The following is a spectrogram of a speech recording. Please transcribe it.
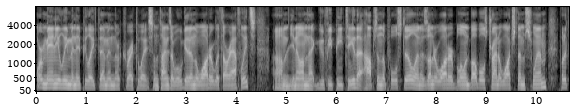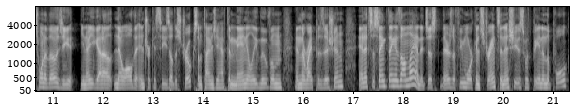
or manually manipulate them in the correct way. Sometimes I will get in the water with our athletes. Um, you know, I'm that goofy PT that hops in the pool still and is underwater blowing bubbles trying to watch them swim, but it's one of those you you know you got to know all the intricacies of the stroke. Sometimes you have to manually move them in the right position. And it's the same thing as on land. It just, there's a few more constraints and issues with being in the pool,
